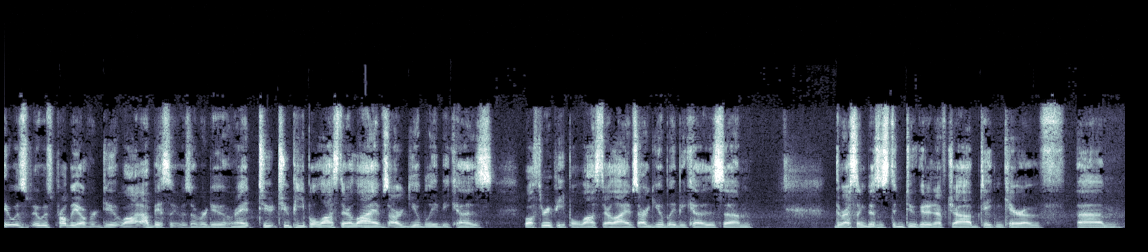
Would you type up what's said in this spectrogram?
it was it was probably overdue. Well, obviously it was overdue, right? Two two people lost their lives, arguably because, well, three people lost their lives, arguably because um, the wrestling business didn't do a good enough job taking care of um,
